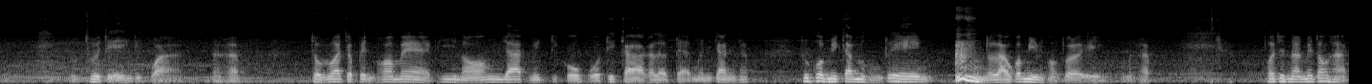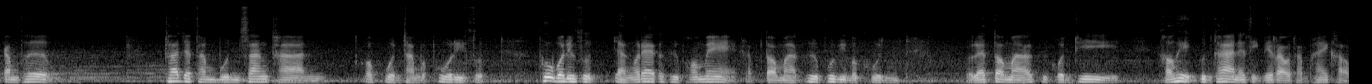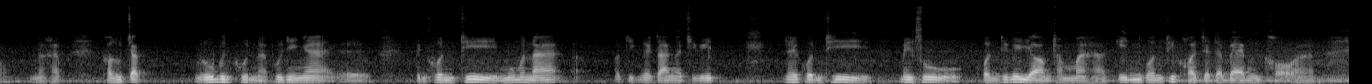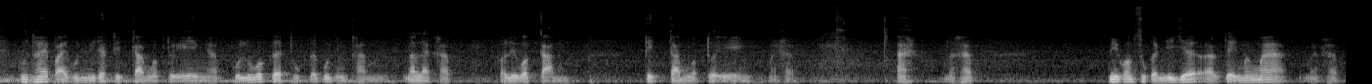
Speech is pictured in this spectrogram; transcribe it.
ช่วยตัวเองดีกว่านะครับ จนว่าจะเป็นพ่อแม่พี่น้องญาติมิตรที่โกโหติกาก็แล้วแต่เหมือนกันครับ ทุกคนมีกรรมเป็นของตัวเอง เราก็มีเป็นของตัวเราเองนะครับ เพราะฉะนั้นไม่ต้องหากรรมเพิ่ม ถ้าจะทำบุญสร้างทานก็ควรทำกับผู้บริสุทธิ์ ผู้บริสุทธิ์อย่างแรกก็คือพ่อแม่ครับ ต่อมาคือผู้มีพระคุณ และต่อมาก็คือคนที่เขาเห็นคุณค่าในสิ่งที่เราทำให้เขานะครับ เขารู้จักรู้บุญคุณนะพูดง่ายๆเออเป็นคนที่มุมนะ เอาจริงเอาจังกับชีวิตใช่คนที่ไม่สู้ คนที่ไม่ยอมทำมาหากิน คนที่คอยจะจะแบมือขอครับ คุณให้ไปคุณมีแต่ติดกรรมกับตัวเองครับ คุณรู้ว่าเกิดทุกข์แล้วคุณยังทำนั่นแหละครับเขาเรียกว่ากรรมติดกรรมกับตัวเองนะครับ อะนะครับ มีความสุขกันเยอะๆรักตัวเองมากๆนะครับ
